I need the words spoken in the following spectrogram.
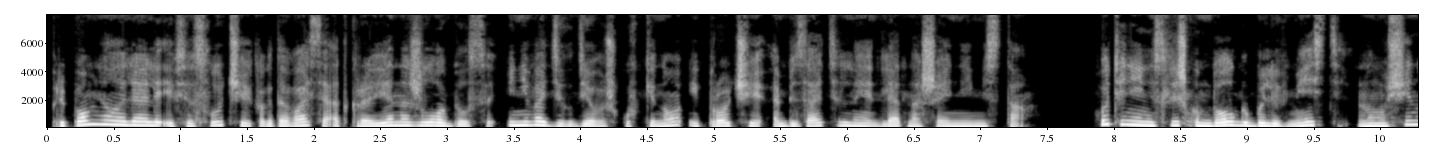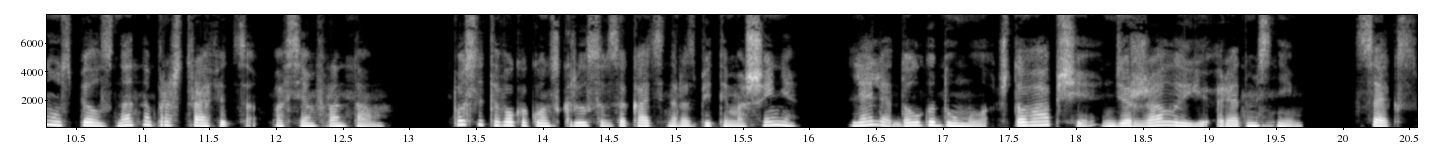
Припомнила Ляля и все случаи, когда Вася откровенно жлобился и не водил девушку в кино и прочие обязательные для отношений места. Хоть они не слишком долго были вместе, но мужчина успел знатно проштрафиться по всем фронтам. После того, как он скрылся в закате на разбитой машине, Ляля долго думала, что вообще держало ее рядом с ним. Секс.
